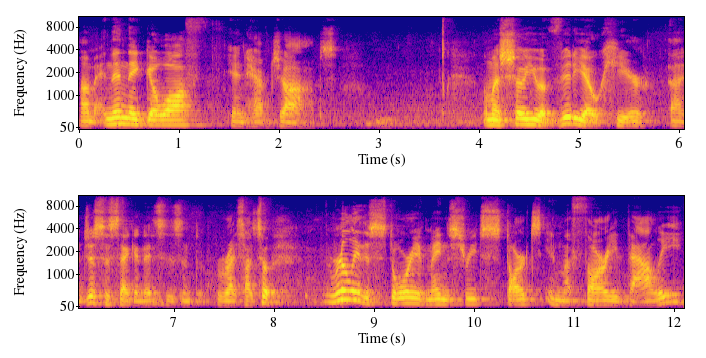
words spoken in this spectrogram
um, and then they go off and have jobs. I'm going to show you a video here. Uh, just a second, this isn't the right side. So, really, the story of Main Street starts in Mathare Valley.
